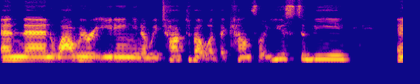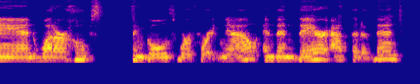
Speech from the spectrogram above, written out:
And then while we were eating, you know, we talked about what the council used to be and what our hopes and goals were for it now. And then there at that event,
